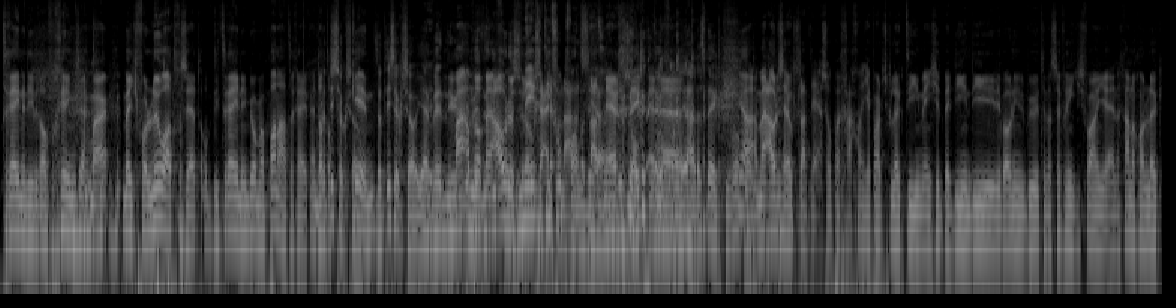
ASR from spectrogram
trainer die erover ging, zeg maar... een beetje voor lul had gezet op die training door mijn panna te geven. En dat, dat is ook als zo. kind... Dat is ook zo. Jij bent nu, maar omdat mijn ouders negatief van, nou, dat opvallen, slaat Ja, nergens dus op. En, opvallen. ja, dat is negatief ja, opvallen. mijn ouders zeiden ook, slaat nergens op. En ga gewoon, je hebt een hartstikke leuk team. En je zit bij die en die, die wonen in de buurt. En dat zijn vriendjes van je. En dan gaan er gewoon leuk...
